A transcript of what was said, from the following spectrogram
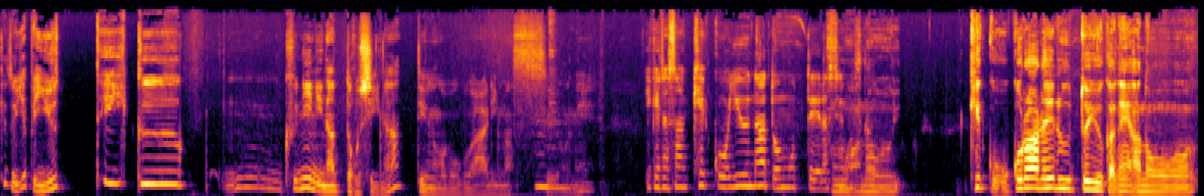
けどやっぱ言っていく国になってほしいなっていうのが僕はありますよね。池田さん結構言うなと思っていらっしゃいますか、結構怒られるというかねあの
